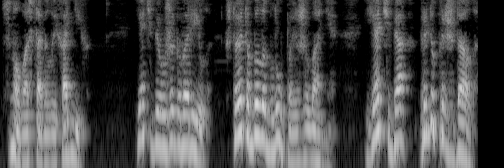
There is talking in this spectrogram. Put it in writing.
снова оставила их одних. Я тебе уже говорила, что это было глупое желание. Я тебя предупреждала,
